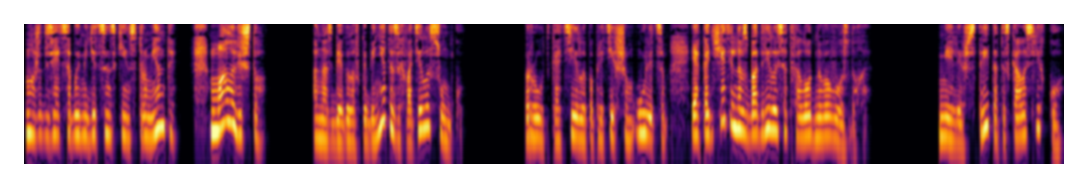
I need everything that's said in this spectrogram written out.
Может, взять с собой медицинские инструменты? Мало ли что. Она сбегала в кабинет и захватила сумку. Рут катила по притихшим улицам и окончательно взбодрилась от холодного воздуха. Меллиш-стрит отыскалась легко.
